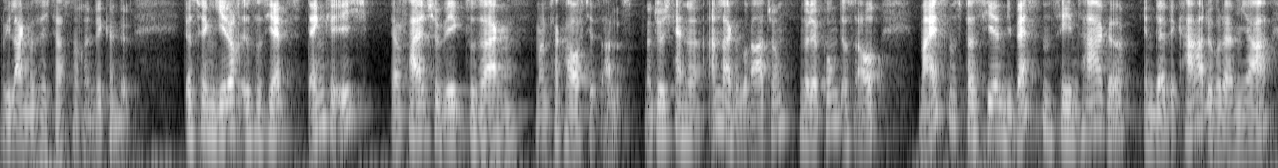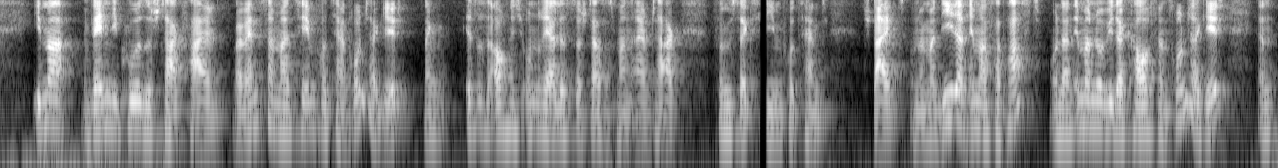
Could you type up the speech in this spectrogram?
wie lange sich das noch entwickeln wird. Deswegen jedoch ist es jetzt, denke ich, der falsche Weg zu sagen, man verkauft jetzt alles. Natürlich keine Anlageberatung, nur der Punkt ist auch, meistens passieren die besten zehn Tage in der Dekade oder im Jahr immer, wenn die Kurse stark fallen. Weil wenn es dann mal 10% runtergeht, dann ist es auch nicht unrealistisch, dass es mal an einem Tag 5, 6, 7% steigt. Und wenn man die dann immer verpasst und dann immer nur wieder kauft, wenn es runtergeht, dann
